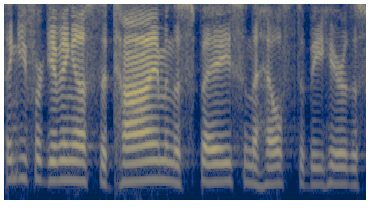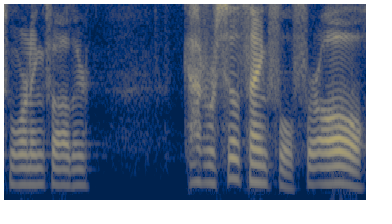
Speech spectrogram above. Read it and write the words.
Thank you for giving us the time and the space and the health to be here this morning, Father. God, we're so thankful for all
